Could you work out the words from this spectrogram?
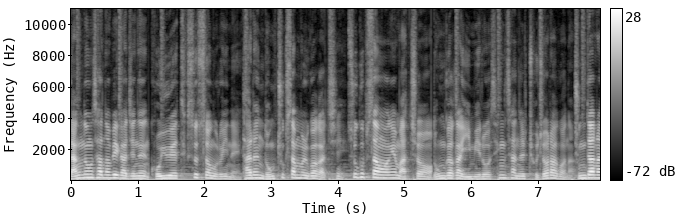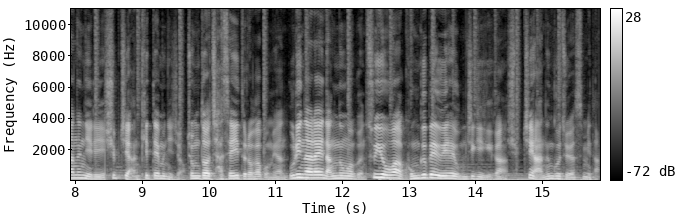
낙농 산업이 가지는 고유의 특수성으로 인해 다른 농축산물과 같이 수급 상황에 맞춰 농가가 임의로 생산을 조절하거나 중단하는 일이 쉽지 않기 때문이죠. 좀 더 자세히 들어가 보면 우리나라의 낙농업은 수요와 공급에 의해 움직이기가 쉽지 않은 구조였습니다.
